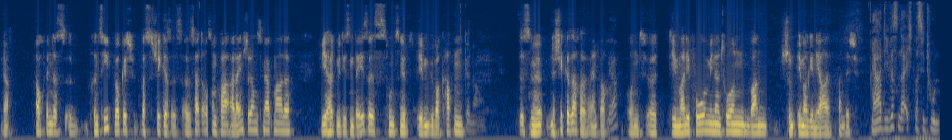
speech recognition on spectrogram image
Ja. Auch wenn das äh, Prinzip wirklich was Schickes ja. ist. Also es hat auch so ein paar Alleinstellungsmerkmale, wie halt mit diesen Bases funktioniert eben über Karten. Genau. Das ist eine, eine schicke Sache einfach. Ja. Und äh, die Malifaux-Miniaturen waren schon immer genial, fand ich. Ja, die wissen da echt, was sie tun.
